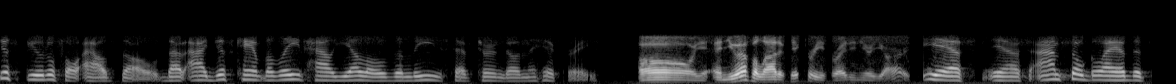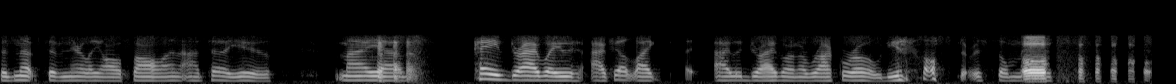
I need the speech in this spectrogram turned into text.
just beautiful out though. But I just can't believe how yellow the leaves have turned on the hickories. oh, yeah. and you have a lot of hickories right in your yard. Yes, yes. I'm so glad that the nuts have nearly all fallen. I tell you, my uh, paved driveway. I felt like I would drive on a rock road. You know, there was so many. oh,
